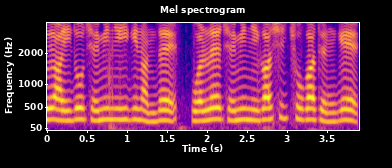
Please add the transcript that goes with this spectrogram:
그 아이도 재민이이긴 한데 원래 재민이가 시초가 된게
